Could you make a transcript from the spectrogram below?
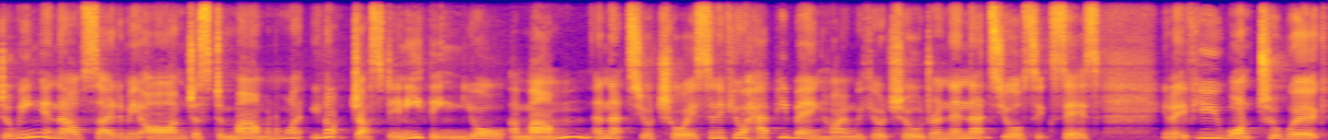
doing, and they'll say to me, "Oh, I'm just a mum," and I'm like, "You're not just anything. You're a mum, and that's your choice. And if you're happy being home with your children, then that's your success. You know, if you want to work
